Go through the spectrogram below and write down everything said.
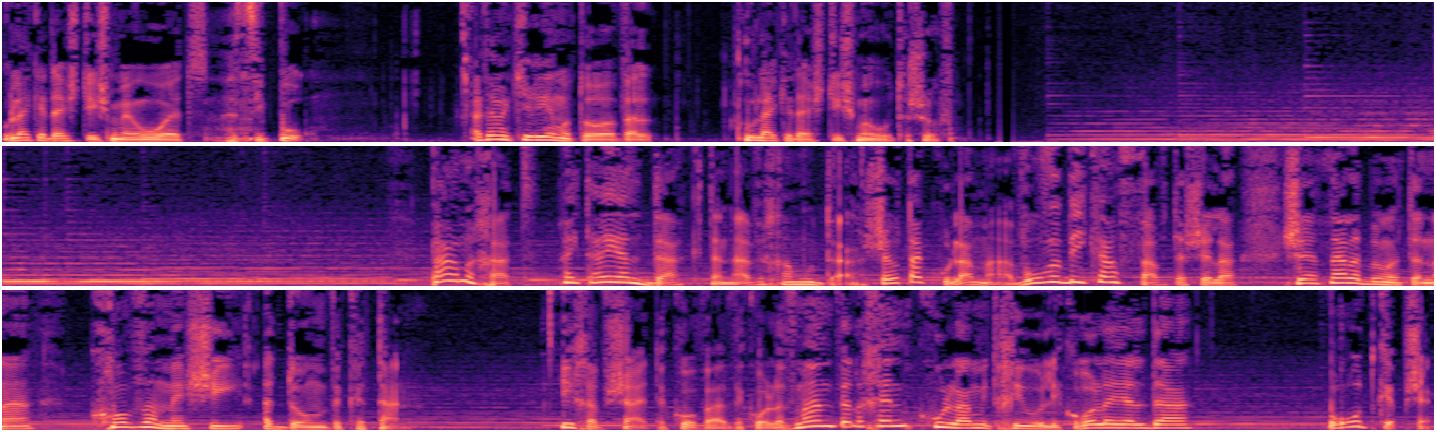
אולי כדאי שתשמעו את הסיפור. אתם מכירים אותו, אבל אולי כדאי שתשמעו אותו שוב. פעם אחת הייתה ילדה קטנה וחמודה שאותה כולם אהבו ובעיקר סבתא שלה שנתנה לה במתנה כובע משי אדום וקטן. היא חבשה את הכובע הזה כל הזמן ולכן כולם התחילו לקרוא לילדה רות קפשן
